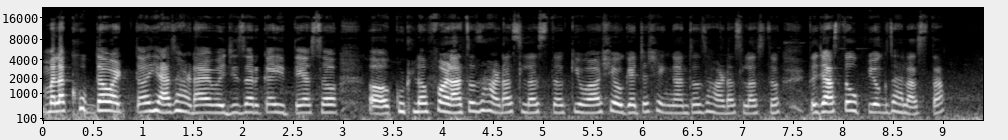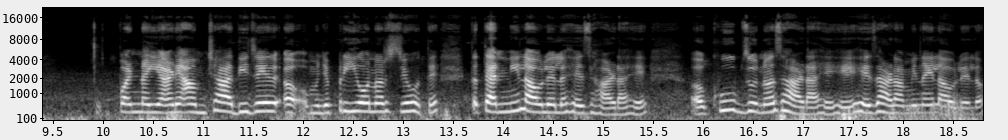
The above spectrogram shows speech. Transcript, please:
मला खूपदा वाटतं ह्या झाडाऐवजी जर का इथे असं कुठलं फळाचं झाड असलं असतं किंवा शेवग्याच्या शेंगांचं झाड असलं असतं तर जास्त उपयोग झाला असता. पण नाही. आणि आमच्या आधी जे म्हणजे प्री ओनर्स जे होते तर त्यांनी लावलेलं हे झाड आहे. खूप जुनं झाड आहे हे. हे झाड आम्ही नाही लावलेलं.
